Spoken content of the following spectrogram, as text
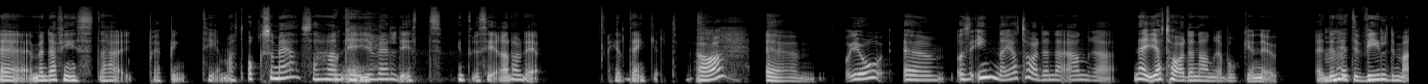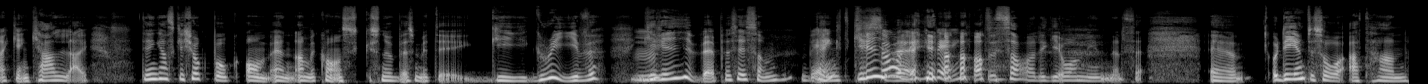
Eh, men där finns det här prepping-temat också med så han okay. är ju väldigt intresserad av det. Helt enkelt. Ja. Eh, och jo, eh, och så innan jag tar den där andra, nej jag tar den andra boken nu. Den mm. heter Vildmarken kallar. Det är en ganska tjock bok om en amerikansk snubbe som heter Guy Grieve. Mm. Grieve, precis som Bengt, Bengt Grieve. Salig Bengt. Ja, salig i åminnelse. Eh, och det är inte så att han,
